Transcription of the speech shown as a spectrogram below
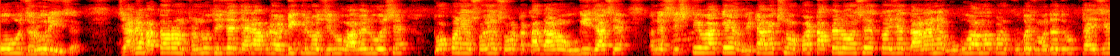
હોવું જરૂરી છે. જ્યારે વાતાવરણ ઠંડુ થઈ જાય ત્યારે આપણે અઢી કિલો જીરું વાવેલું હશે તો પણ એ સોએ સો ટકા દાણો ઉગી જશે અને સિસ્ટીવા કે વિટાવેક્સનો પટ આપેલો હશે, તો એ દાણાને ઉગવામાં પણ ખૂબ જ મદદરૂપ થાય છે.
